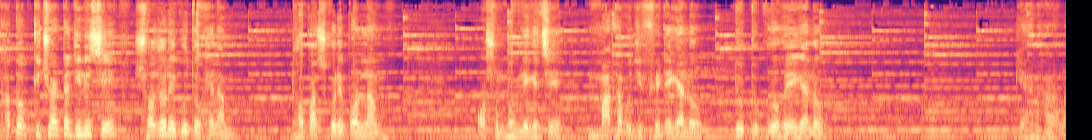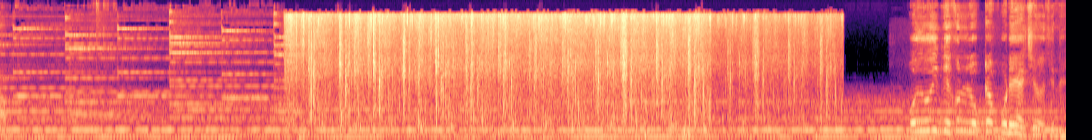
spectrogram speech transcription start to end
ধাতব কিছু একটা জিনিসে সজোরে গুঁতো খেলাম। ধপাস করে পড়লাম। অসম্ভব লেগেছে মাথা বুঝি ফেটে গেল দু টুকরো হয়ে গেল। জ্ঞান হারালাম। ওই ওই দেখুন লোকটা পড়ে আছে ওখানে।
